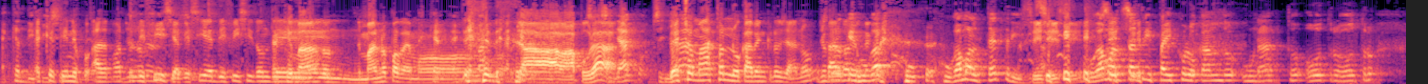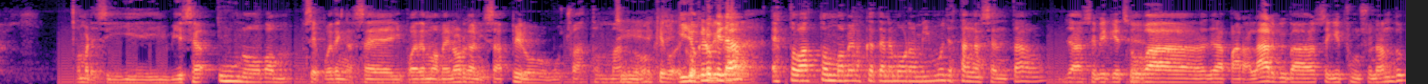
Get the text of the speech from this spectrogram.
Es que es Es que tiene, aparte es difícil, que sí es difícil donde... Es que más, no, más no podemos Es que- es que ya apurar. Si ya- si De hecho, más actos no caben, creo ya, ¿no? Yo creo que jugar- jugamos al Tetris. Sí, sí, sí. Jugamos Sí, al sí. Tetris para ir colocando un acto, otro, otro. Hombre, si hubiese uno, se pueden hacer y podemos más o menos organizar, pero muchos actos más, Sí, ¿no? es que es y yo creo que ya estos actos más o menos que tenemos ahora mismo ya están asentados. Ya se ve que esto va ya para largo y va a seguir funcionando.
